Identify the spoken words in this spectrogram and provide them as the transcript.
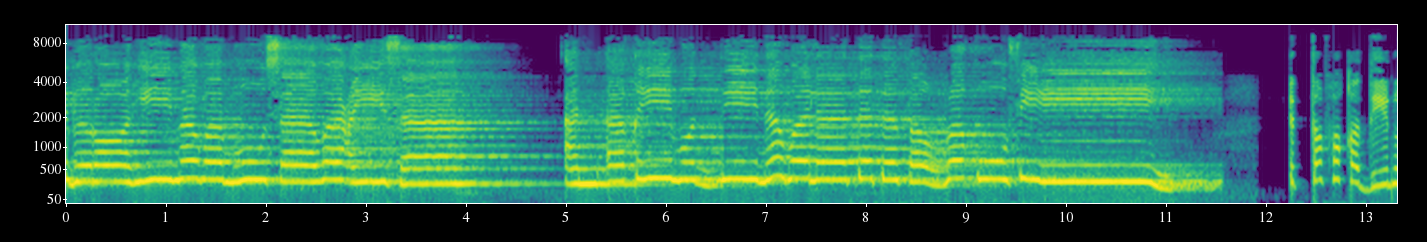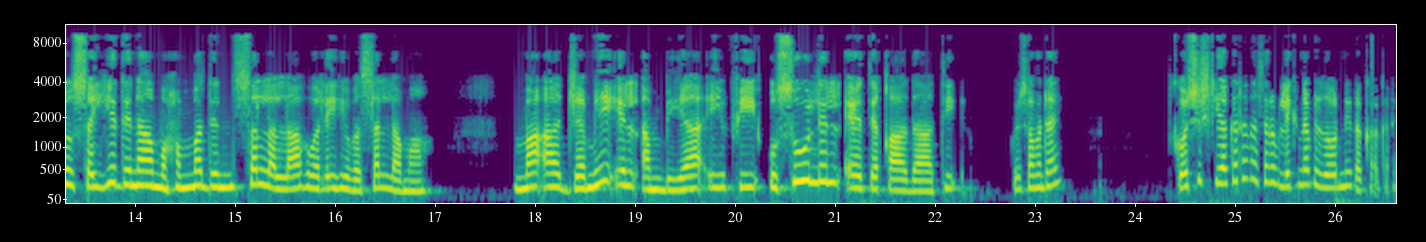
إبراهيم وموسى وعيسى أن أقيموا الدين ولا تتفرقوا فيه. اتفق دین سیدنا محمد صلی اللہ علیہ وسلم مع جمی الانبیاء فی اصول الاعتقادات۔ کوئی سمجھ آئی؟ کوشش کیا کرے نا، صرف لکھنے پہ زور نہیں رکھا کرے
